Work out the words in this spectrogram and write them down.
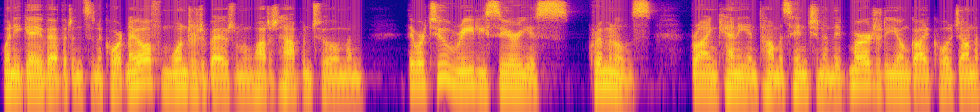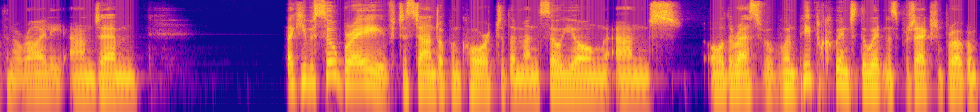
when he gave evidence in a court, and I often wondered about him and what had happened to him. And they were two really serious criminals, Brian Kenny and Thomas Hinchin, and they'd murdered a young guy called Jonathan O'Reilly, and um, like he was so brave to stand up in court to them and so young and all the rest of it. When people go into the witness protection program,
